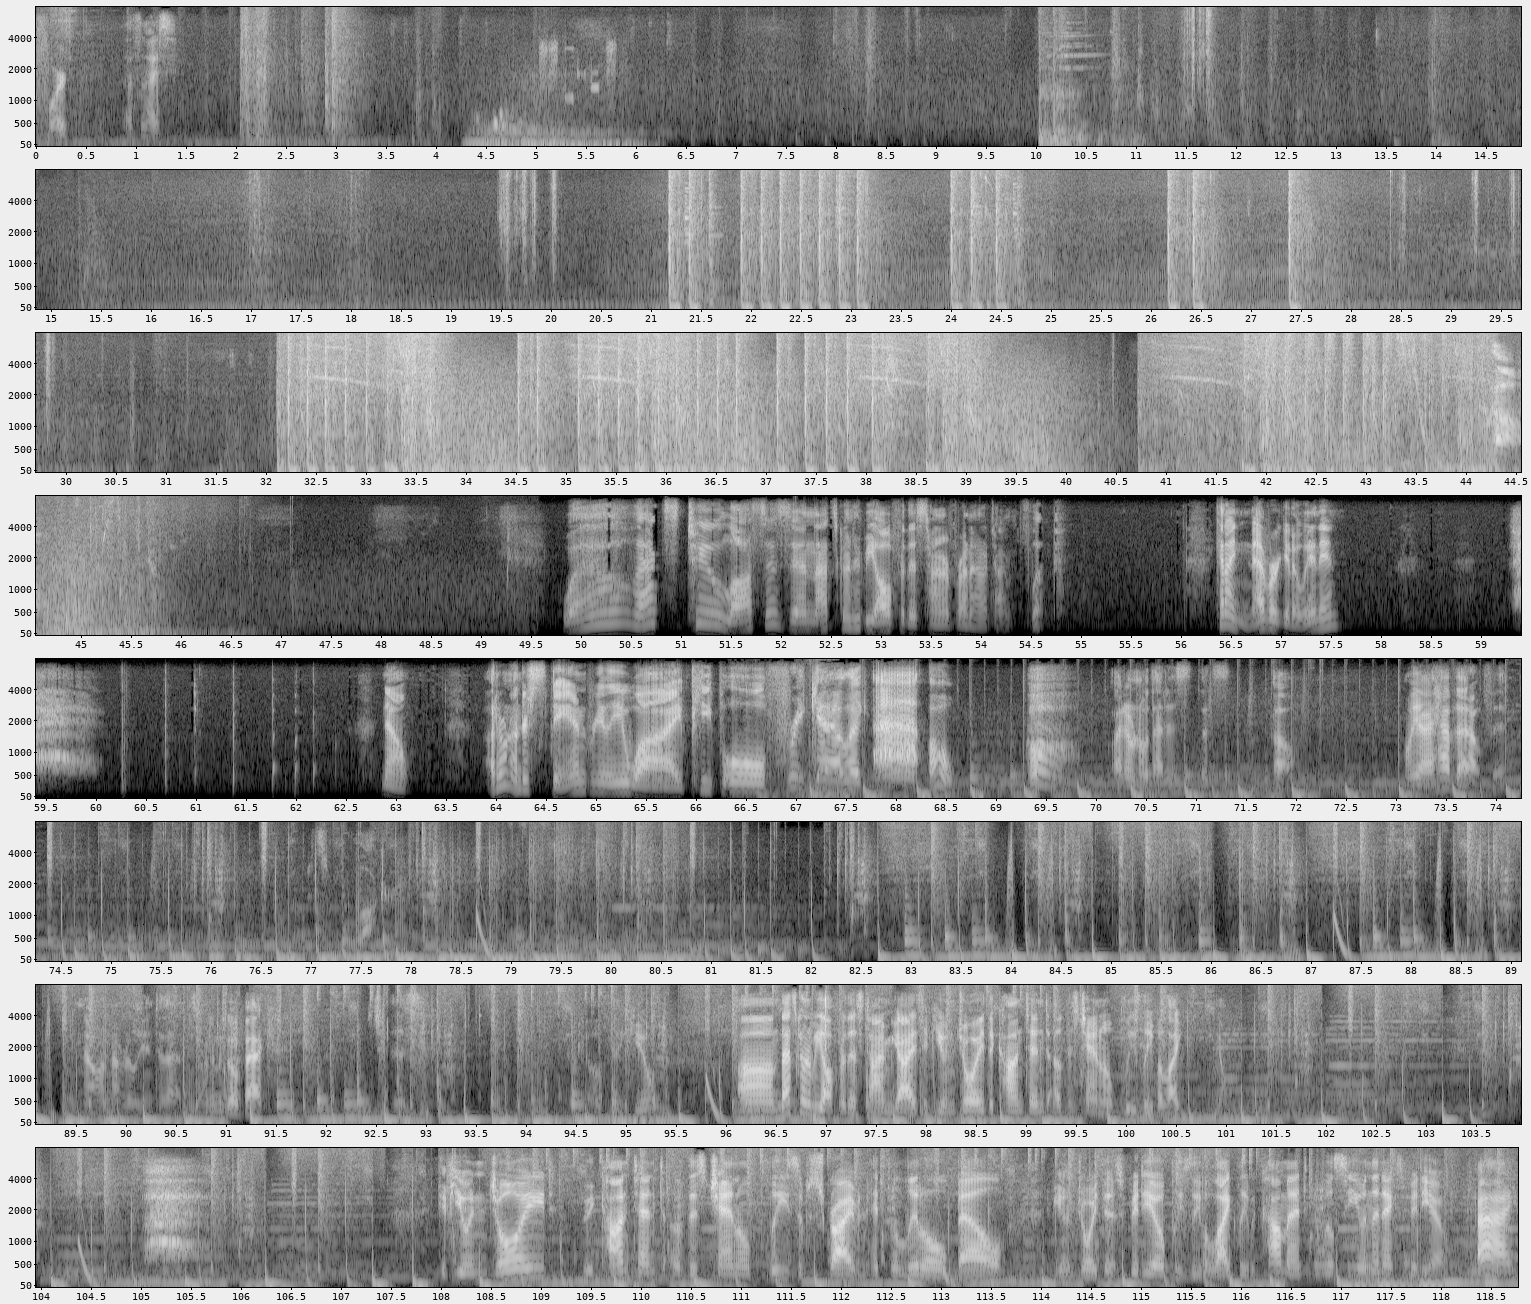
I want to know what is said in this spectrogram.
Fort. That's nice. And that's going to be all for this time. I've run out of time. Flip. Can I never get a win in? Now, I don't understand really why people freak out like, ah, oh, oh, I don't know what that is. That's, oh, oh yeah, I have that outfit. Go back to this. Go, thank you. Um, that's gonna be all for this time, guys. If you enjoyed the content of this channel, please leave a like. You know. If you enjoyed the content of this channel, please subscribe and hit the little bell. If you enjoyed this video, please leave a like, leave a comment, and we'll see you in the next video. Bye!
